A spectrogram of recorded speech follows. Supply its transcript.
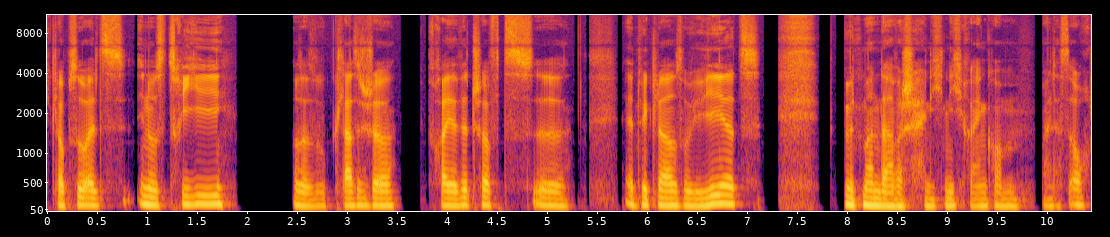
Ich glaube, so als Industrie, also so klassischer freie Wirtschaftsentwickler, so wie wir jetzt, wird man da wahrscheinlich nicht reinkommen, weil das auch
